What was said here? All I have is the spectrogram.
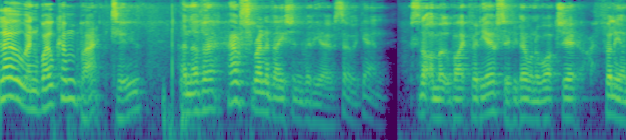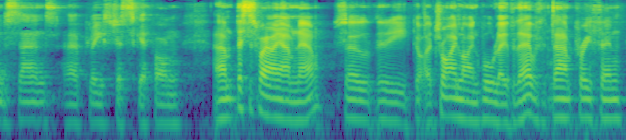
Hello and welcome back to another house renovation video. So again, it's not a motorbike video, so if you don't want to watch it, I fully understand. Uh, please just skip on. Um, this is where I am now. So the got a dry line wall over there with the damp proofing.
